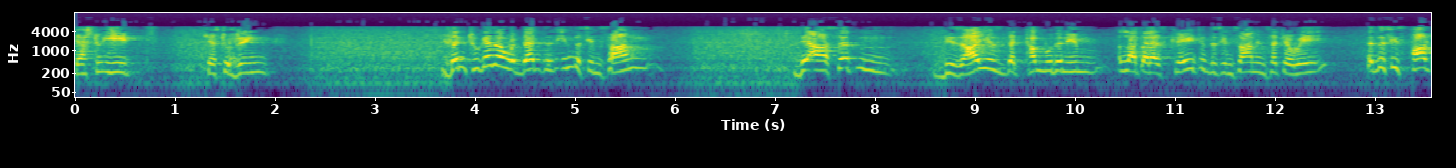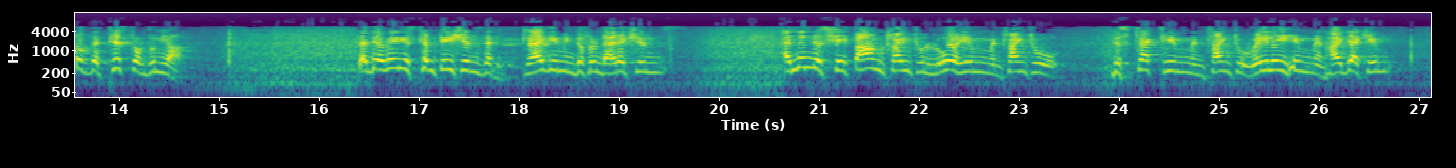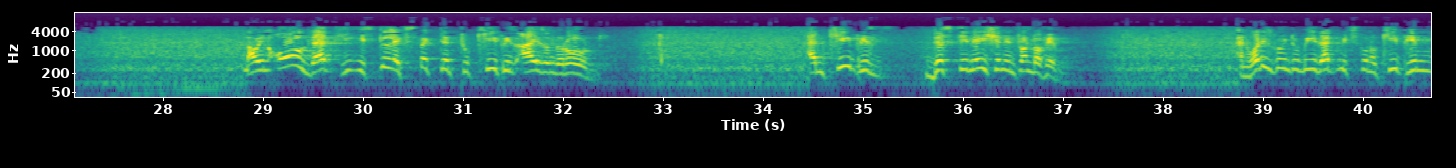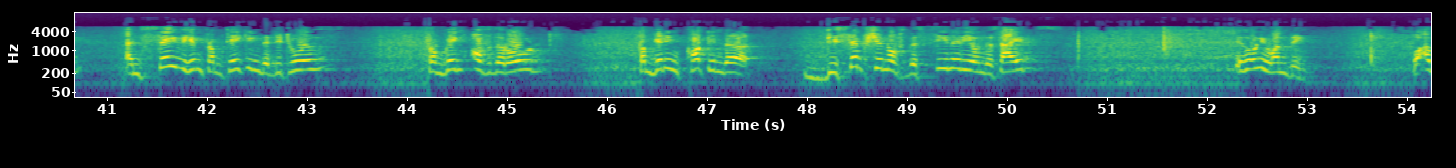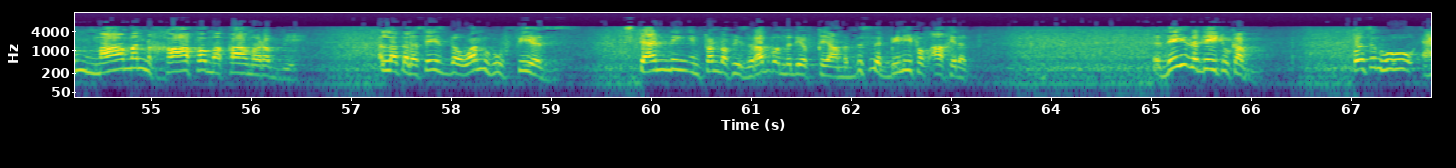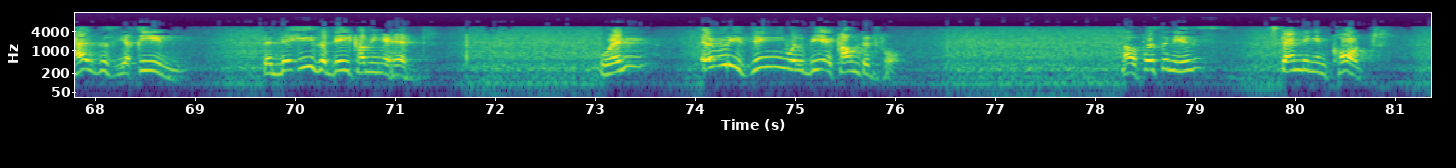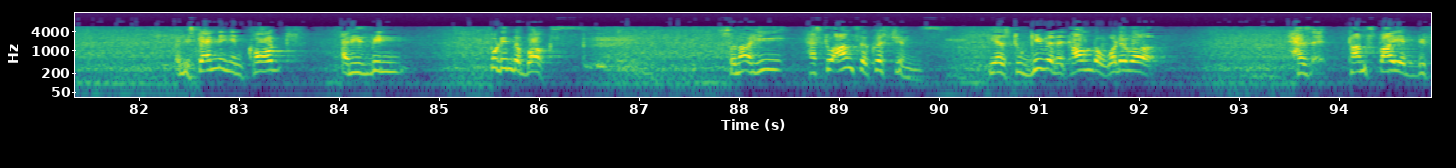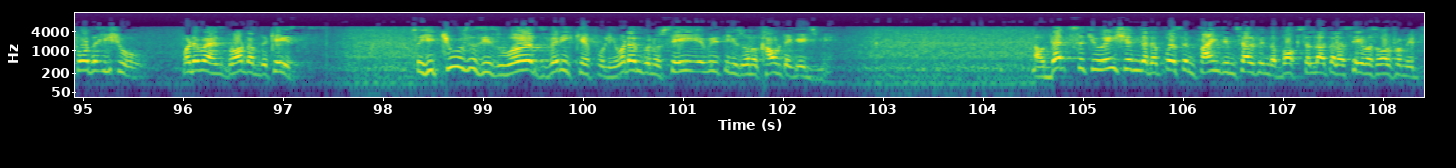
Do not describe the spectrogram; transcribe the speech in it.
He has to eat, he has to drink. Then together with that, in this insan, there are certain desires that come within him. Allah Ta'ala has created this insan in such a way that this is part of the test of dunya. That there are various temptations that drag him in different directions. And then there's shaitan trying to lure him and trying to distract him and trying to waylay him and hijack him. Now in all that, he is still expected to keep his eyes on the road and keep his destination in front of him. And what is going to be that which is going to keep him and save him from taking the detours, from going off the road, from getting caught in the deception of the scenery on the sides, is only one thing. وَأَمَّا مَنْ خَافَ مَقَامَ رَبِّهِ Allah Ta'ala says, the one who fears standing in front of his Rabb on the day of Qiyamah. This is the belief of Akhirat. There is a day to come. Person who has this yaqeen that there is a day coming ahead when everything will be accounted for. Now a person is standing in court and he's standing in court and he's been put in the box so now he has to answer questions. He has to give an account of whatever has transpired before the issue, whatever has brought up the case. So he chooses his words very carefully. What I'm going to say, everything is going to count against me. Now that situation that a person finds himself in the box, Allah Ta'ala save us all from it.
